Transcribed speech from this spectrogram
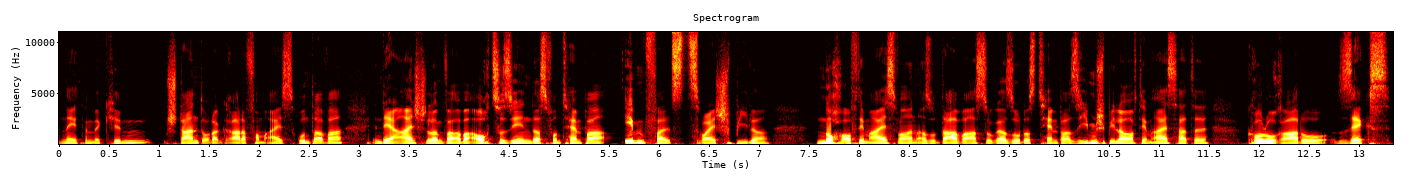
Nathan McKinnon stand oder gerade vom Eis runter war. In der Einstellung war aber auch zu sehen, dass von Tampa ebenfalls zwei Spieler noch auf dem Eis waren. Also da war es sogar so, dass Tampa sieben Spieler auf dem Eis hatte, Colorado sechs.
